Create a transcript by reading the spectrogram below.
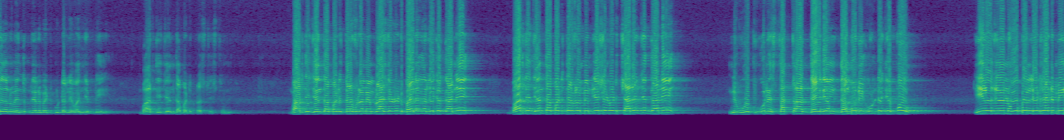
మీద నువ్వు ఎందుకు నిలబెట్టుకుంటలేవని చెప్పి భారతీయ జనతా పార్టీ ప్రశ్నిస్తుంది. భారతీయ జనతా పార్టీ తరఫున మేము రాసేటువంటి బహిరంగ లేఖకు కానీ భారతీయ జనతా పార్టీ తరఫున మేము చేసేటువంటి ఛాలెంజ్కి కానీ నువ్వు ఒప్పుకునే సత్తా ధైర్యం దమ్ము నీకు ఉంటే చెప్పు. ఈ రోజు నేను ఓపెన్ లెటర్ మీ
